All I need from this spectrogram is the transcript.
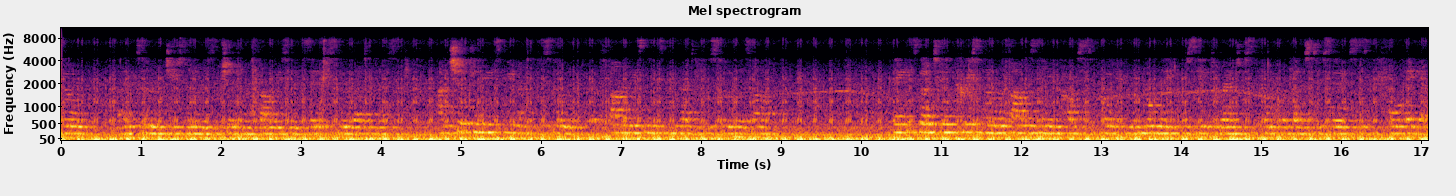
school. I think it's going to reduce the numbers of children and families who exhibit school readiness. And children need to be ready for school, families need to be ready for school as well. I think it's going to increase the number of families near the crisis point who would normally have received a range of support preventative services before they get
